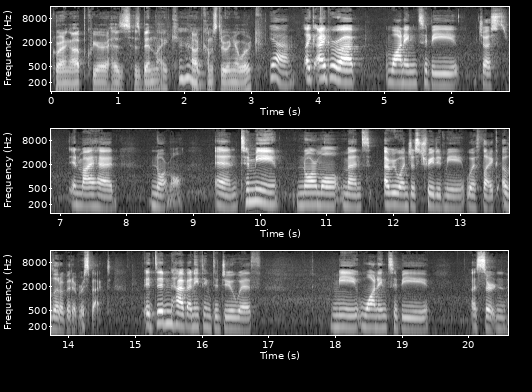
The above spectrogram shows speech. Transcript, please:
growing up queer has has been like. Mm-hmm. How it comes through in your work. Yeah, like I grew up wanting to be just in my head normal, and to me, normal meant everyone just treated me with like a little bit of respect. It didn't have anything to do with me wanting to be a certain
